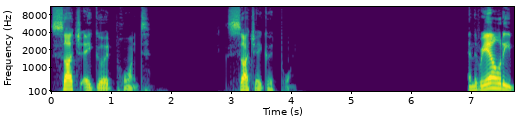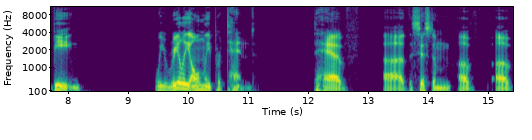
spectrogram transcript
Such a good point. Such a good point. And the reality being, we really only pretend to have uh, the system of of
